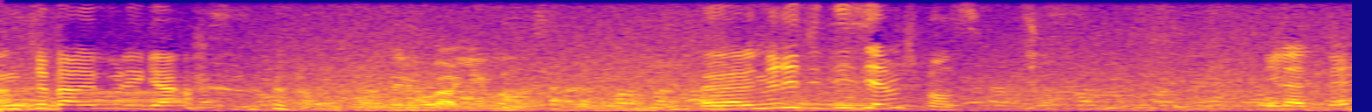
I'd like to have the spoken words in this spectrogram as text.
Donc préparez-vous les gars. Euh, à la mairie du 10 je pense. Et la fête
